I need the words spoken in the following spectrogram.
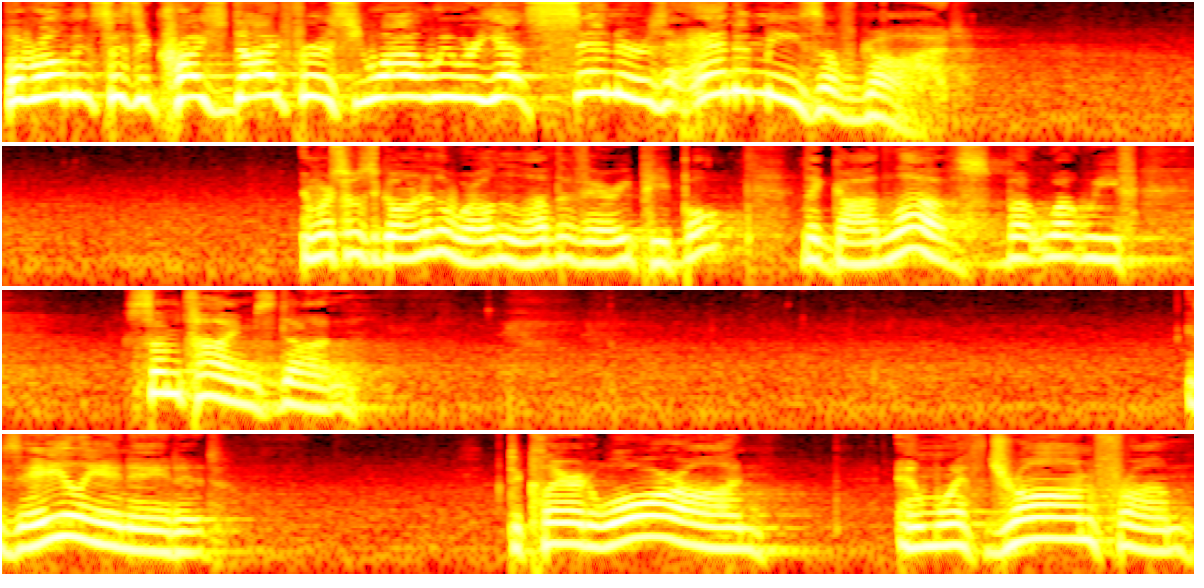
But Romans says that Christ died for us while we were yet sinners, enemies of God. And we're supposed to go into the world and love the very people that God loves. But what we've sometimes done is alienated, declared war on, and withdrawn from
